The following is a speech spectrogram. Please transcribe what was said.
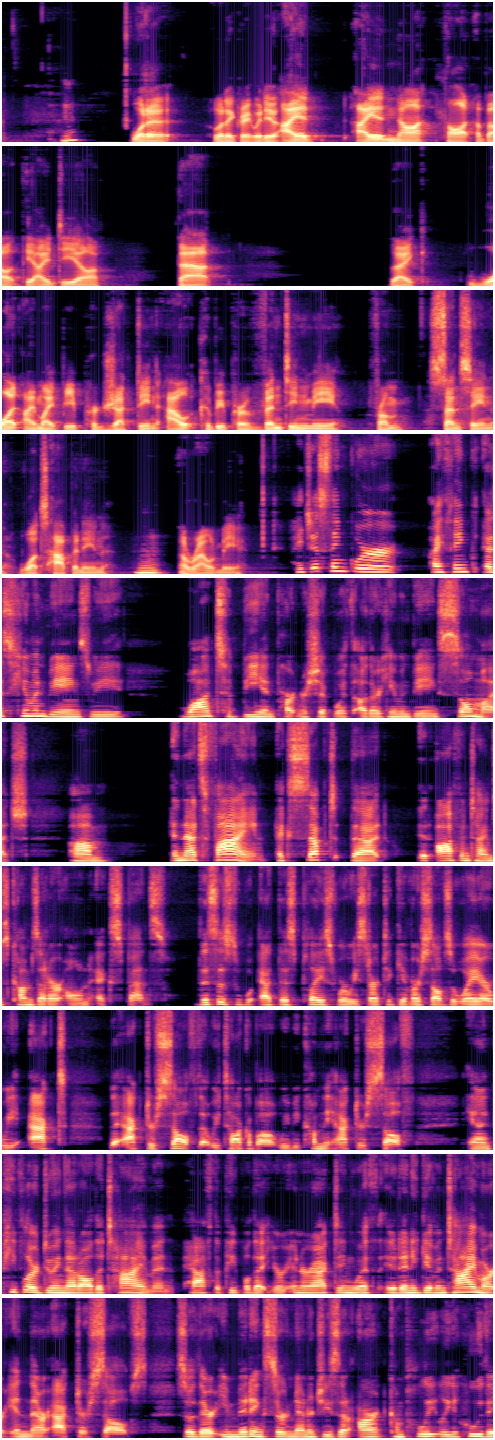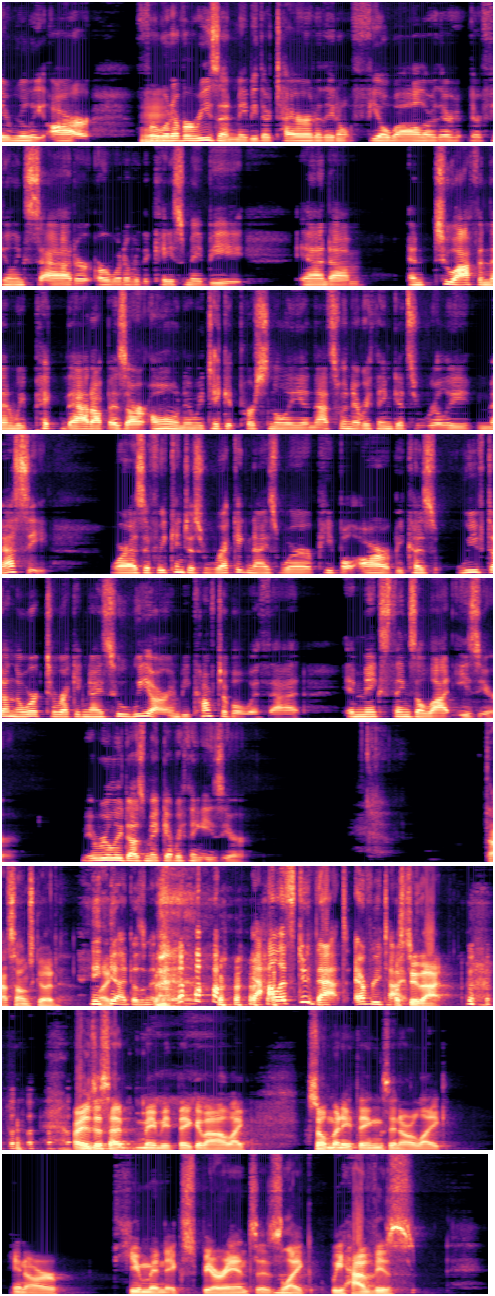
Mhm. what Yeah. a what a great way to do it. i had i had not thought about the idea that like what i might be projecting out could be preventing me from sensing what's happening Mm. around me I just think we're, I think as human beings, we want to be in partnership with other human beings so much. Um, and that's fine, except that it oftentimes comes at our own expense. This is at this place where we start to give ourselves away or we act the actor self that we talk about. We become the actor self. And people are doing that all the time. And half the people that you're interacting with at any given time are in their actor selves. So they're emitting certain energies that aren't completely who they really are for Mm. whatever reason. Maybe they're tired or they don't feel well or they're they're feeling sad or or whatever the case may be. And um and too often then we pick that up as our own and we take it personally and that's when everything gets really messy. Whereas if we can just recognize where people are because we've done the work to recognize who we are and be comfortable with that, it makes things a lot easier. It really does make everything easier. that sounds good Like- yeah, doesn't it? yeah, let's do that every time. Let's do that. I just had made me think about like so many things in our like in our human experience is Mhm. like we have these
